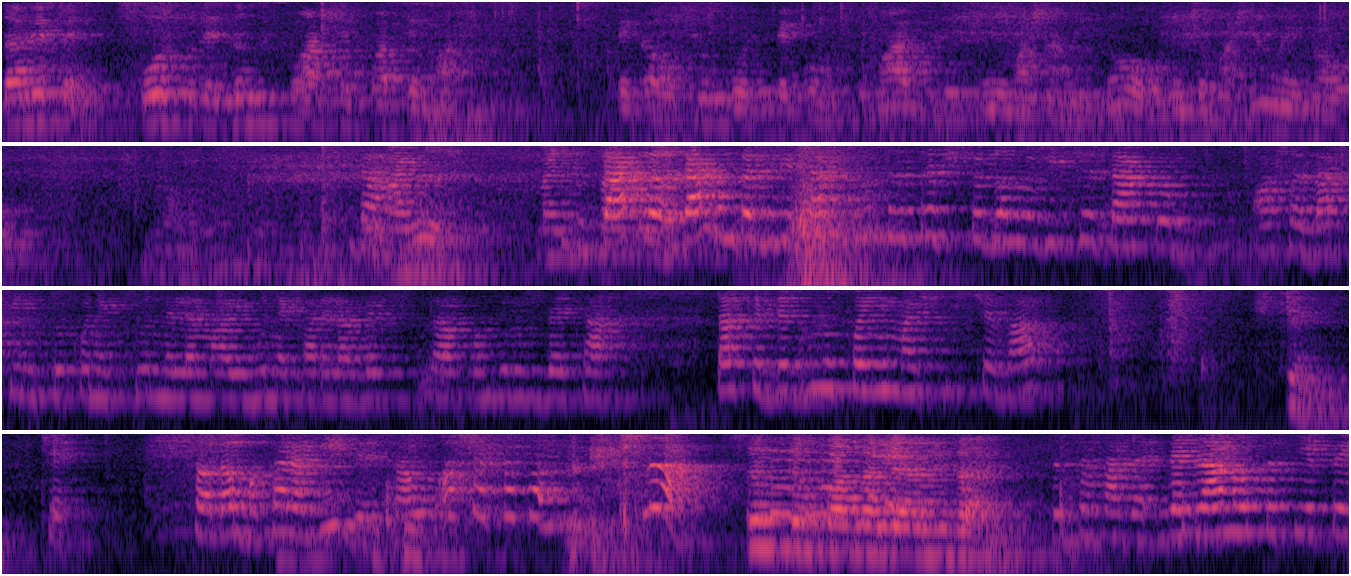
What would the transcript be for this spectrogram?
Dar, repet, costurile sunt foarte, foarte mari. Pe cauciucuri, pe consumabile, nici mașina nu e nouă, nici o mașină nu e nouă. Da, mai, Mai sunt dacă, dacă îmi permite, dacă nu să întreb și pe domnul vice, dacă, așa, dat fiind cu conexiunile mai bune care le aveți la Consiliul Județean, dacă de drumul păinii mai știți ceva? Știm. Ce? Sau la măcar avize? Sau așa ca să... Da. Sunt în faza de realizare. Sunt în faza... Deci la nu o să fie pe...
